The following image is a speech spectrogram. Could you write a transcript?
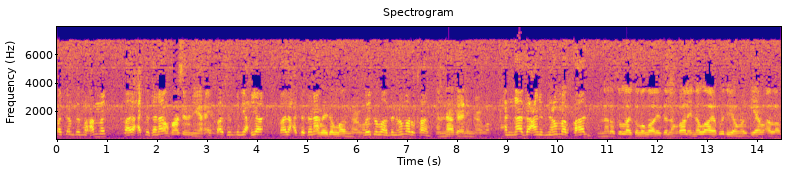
مقدم بن محمد قال حدثنا القاسم بن يحيى. القاسم بن يحيى قال حدثنا عبيد الله بن عمر عبيد الله بن عمر قال النافع عن ابن عمر عن نافع عن ابن عمر قال أن رسول الله صلى الله عليه وسلم قال إن الله يقبض يوم القيامة على الأرض.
